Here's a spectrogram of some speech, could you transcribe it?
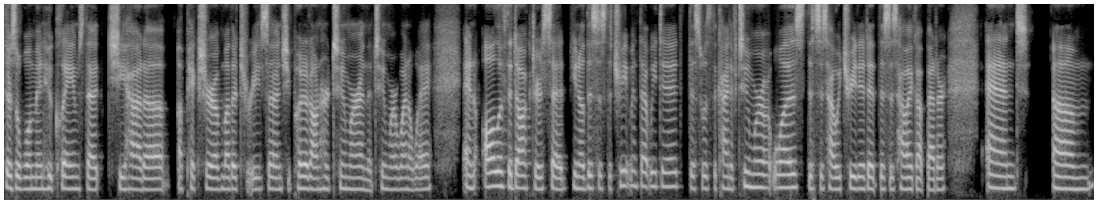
there's a woman who claims that she had a, a picture of Mother Teresa and she put it on her tumor and the tumor went away. And all of the doctors said, you know, this is the treatment that we did. This was the kind of tumor it was. This is how we treated it. This is how I got better. And um,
